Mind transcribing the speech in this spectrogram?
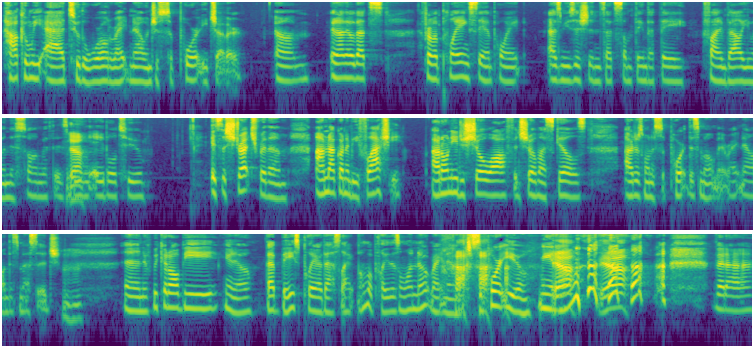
How can we add to the world right now and just support each other? Um, and I know that's from a playing standpoint, as musicians, that's something that they find value in this song with is yeah. being able to, it's a stretch for them. I'm not going to be flashy. I don't need to show off and show my skills. I just want to support this moment right now and this message. Mm-hmm. And if we could all be, you know, that bass player that's like, I'm gonna play this one note right now to support you, you know? Yeah. yeah. but uh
